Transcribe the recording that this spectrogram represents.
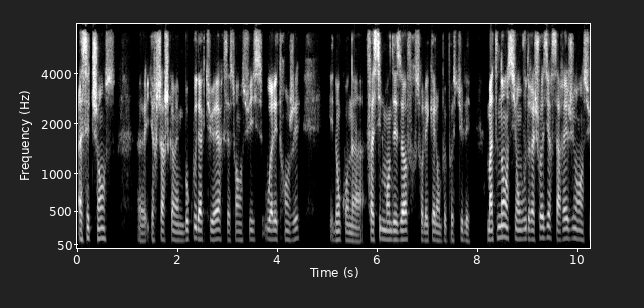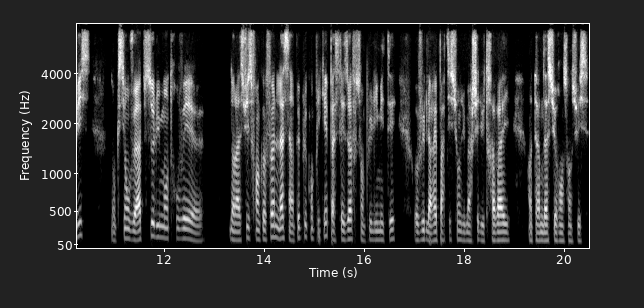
assez de chance. Euh, ils recherchent quand même beaucoup d'actuaires, que ce soit en Suisse ou à l'étranger. Et donc on a facilement des offres sur lesquelles on peut postuler. Maintenant, si on voudrait choisir sa région en Suisse, donc si on veut absolument trouver euh, dans la Suisse francophone, là, c'est un peu plus compliqué parce que les offres sont plus limitées au vu de la répartition du marché du travail en termes d'assurance en Suisse.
